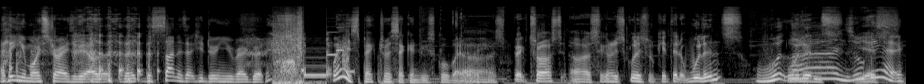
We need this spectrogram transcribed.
I think you moisturize a bit. Oh, The, the, the sun is actually doing you very good. Where is Spectra Secondary School, by the Uh, way? Spectra uh, Secondary School is located at Woodlands. Woodlands. Okay, yes. I,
